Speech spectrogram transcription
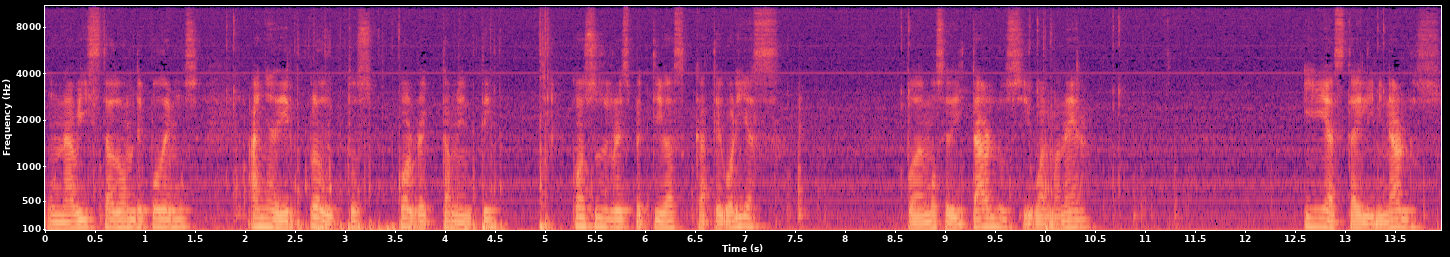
una vista donde podemos añadir productos correctamente con sus respectivas categorías. Podemos editarlos igual manera y hasta eliminarlos.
